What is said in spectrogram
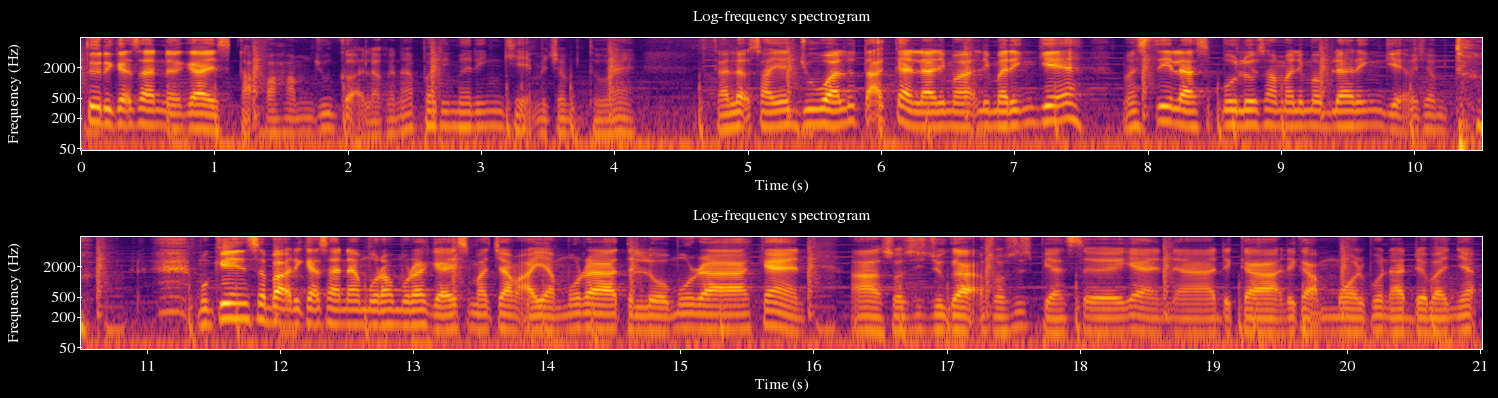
tu dekat sana guys. Tak faham jugalah kenapa RM5 macam tu eh. Kalau saya jual tu takkanlah RM5 eh. Mestilah 10 sama RM15 macam tu. Mungkin sebab dekat sana murah-murah guys. Macam ayam murah, telur murah kan Ah, sosis juga sosis biasa kan. Ah, dekat dekat mall pun ada banyak.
